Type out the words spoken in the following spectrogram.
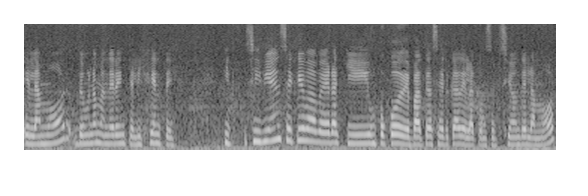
el amor de una manera inteligente? Y si bien sé que va a haber aquí un poco de debate acerca de la concepción del amor,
